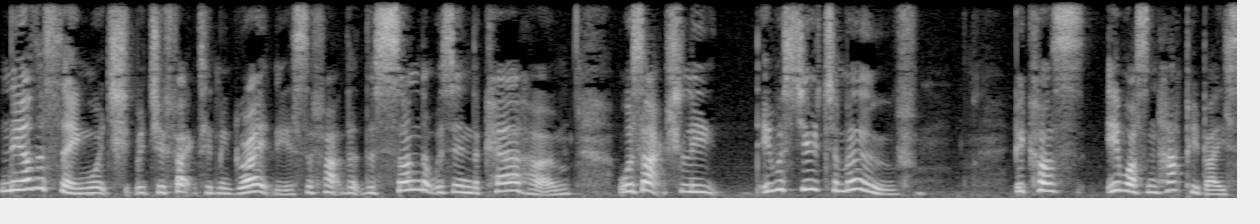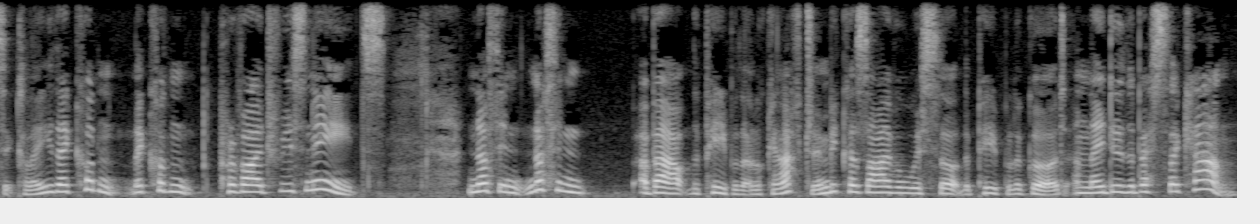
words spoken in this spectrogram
And the other thing which which affected me greatly is the fact that the son that was in the care home was actually he was due to move because he wasn't happy basically. They couldn't they couldn't provide for his needs. Nothing nothing about the people that are looking after him because I've always thought the people are good and they do the best they can.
